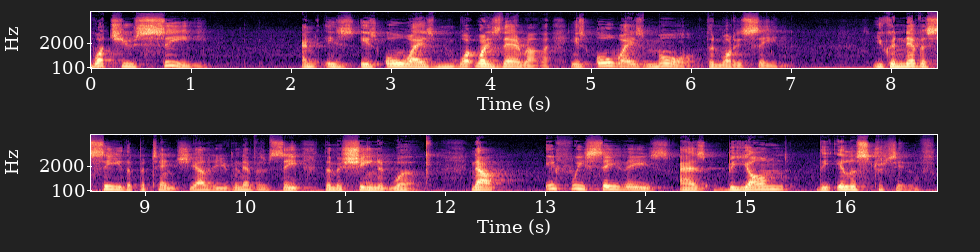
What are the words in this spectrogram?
what you see and is, is always, what, what is there rather, is always more than what is seen. You can never see the potentiality, you can never see the machine at work. Now, if we see these as beyond the illustrative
